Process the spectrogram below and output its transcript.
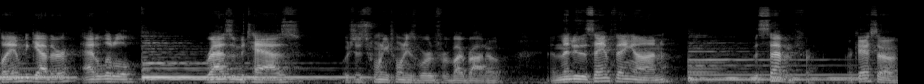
play them together, add a little razzmatazz, which is 2020's word for vibrato, and then do the same thing on the seventh fret, okay? So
